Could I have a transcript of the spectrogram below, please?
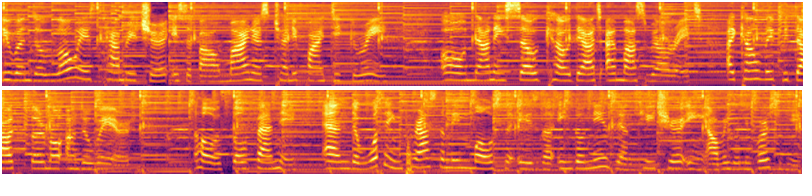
Even the lowest temperature is about minus 25 degree. Oh, Nanny is so cold that I must wear it. I can't live without thermal underwear. Oh, so funny. And what impressed me most is the Indonesian teacher in our university.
